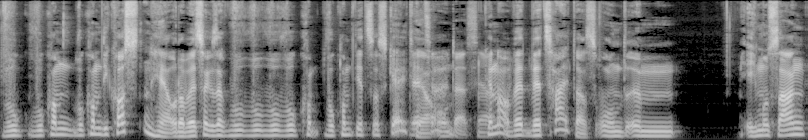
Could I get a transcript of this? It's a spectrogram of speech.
Wo, wo, kommen, wo kommen die Kosten her? Oder besser gesagt, wo, wo, wo, wo, kommt, wo kommt jetzt das Geld wer her? Zahlt Und, das, ja. Genau, wer, wer zahlt das? Und ähm, ich muss sagen,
